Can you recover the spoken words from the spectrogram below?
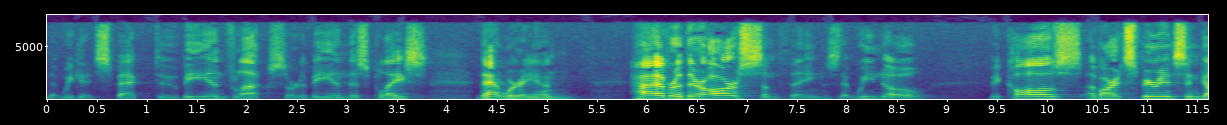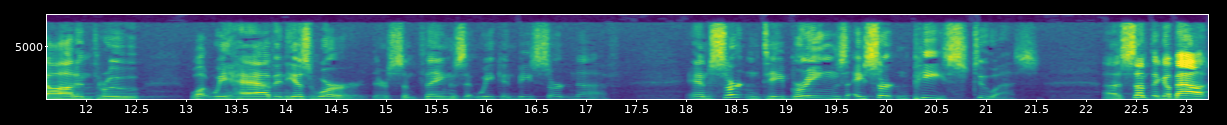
that we can expect to be in flux or to be in this place that we're in. However, there are some things that we know because of our experience in God and through what we have in His Word. There's some things that we can be certain of. And certainty brings a certain peace to us. Uh, something about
